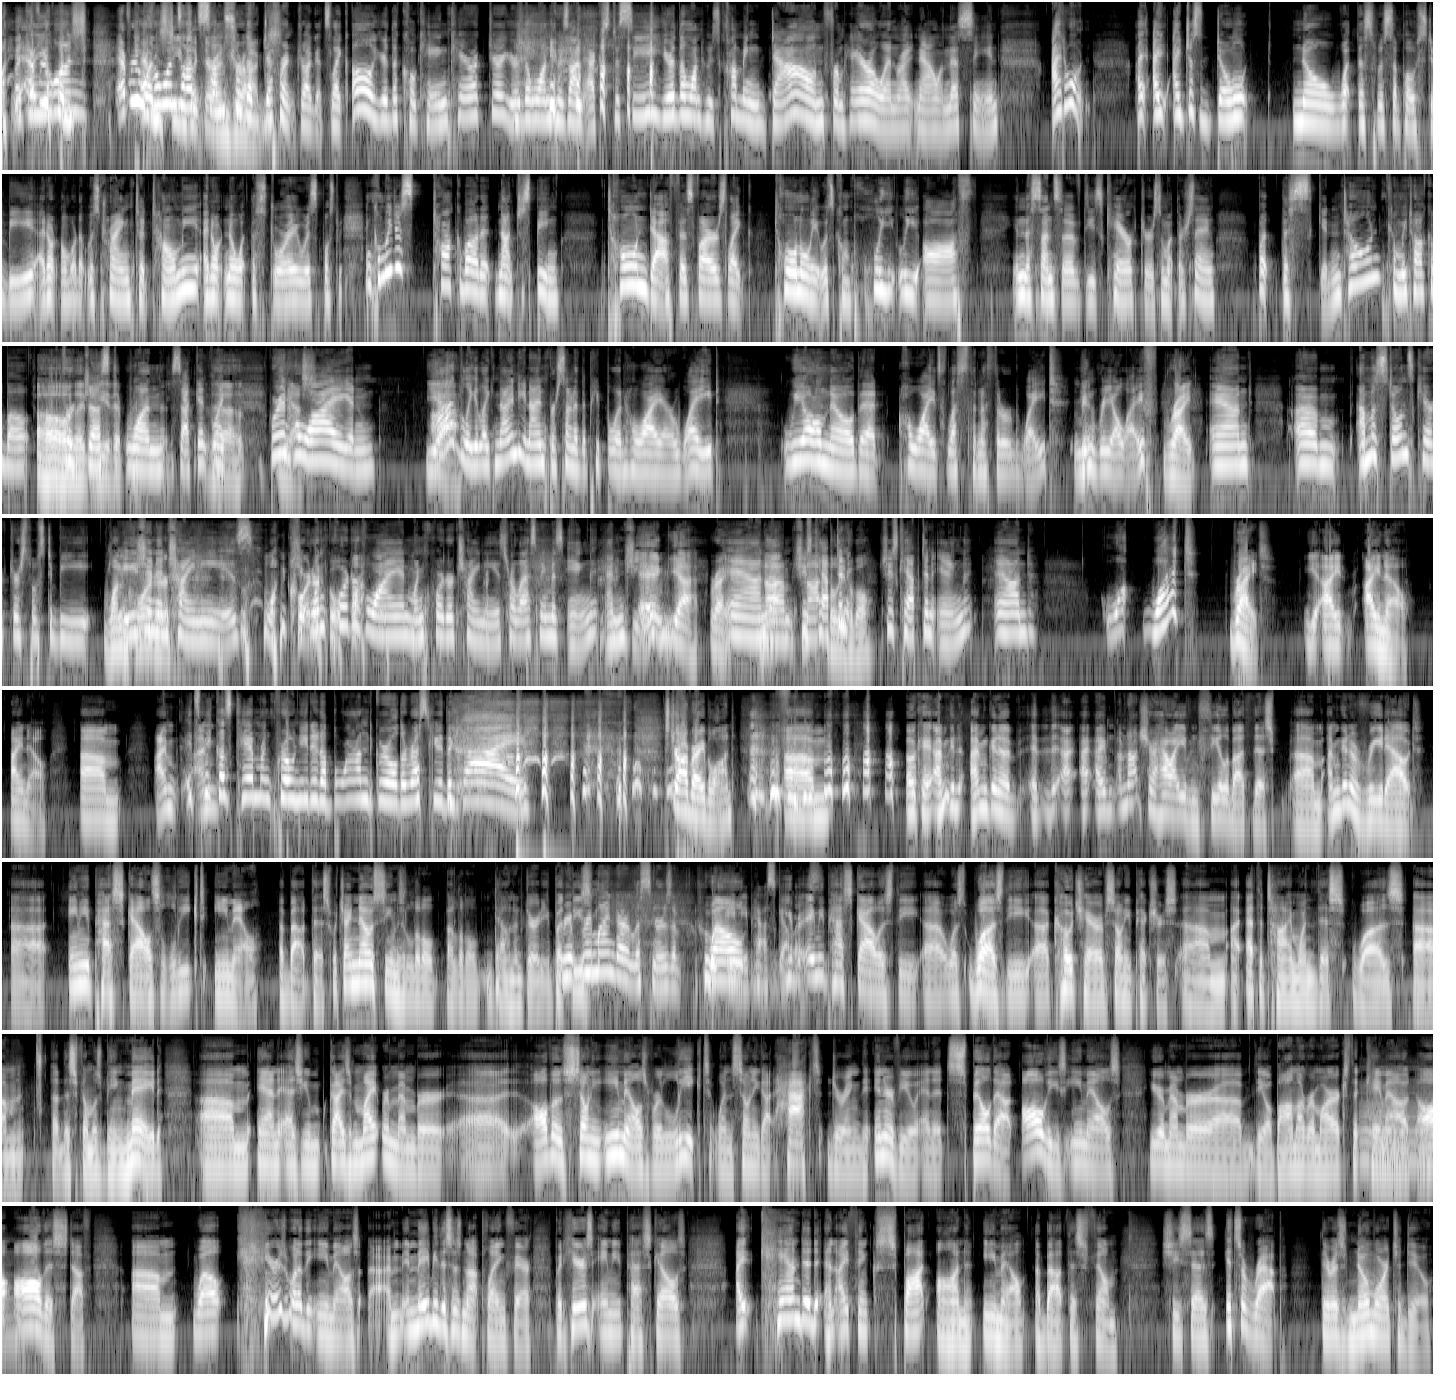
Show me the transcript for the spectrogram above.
Like, everyone's on? everyone everyone's seems on like they're some on sort drugs. of different drug. It's like, oh, you're the cocaine character. You're the one who's on ecstasy. You're the one who's coming down from heroin right now in this scene. I don't. I, I, I just don't know what this was supposed to be. I don't know what it was trying to tell me. I don't know what the story was supposed to be. And can we just talk about it not just being tone deaf as far as like tonally it was completely off in the sense of these characters and what they're saying. But the skin tone, can we talk about Oh, for just the- one second? like we're in yes. Hawaii and Yeah. oddly, like ninety nine percent of the people in Hawaii are white. We all know that Hawaii is less than a third white in real life. Right. And um, Emma Stone's character is supposed to be One Asian quarter. and Chinese. One She- quarter one quarter Hawaiian. Hawaiian, one quarter Chinese. Her last name is Ing, N-G. Ing, yeah, right. And Not- um, she's Captain. believable. She's Captain Ing. And what? What? Right. Yeah, I I know. I know. Um, I'm. It's I'm because Cameron Crowe needed a blonde girl to rescue the guy. strawberry blonde. Um, okay, I'm gonna. I'm gonna. I, I, I'm not sure how I even feel about this. Um, I'm gonna read out uh, Amy Pascal's leaked email about this, which I know seems a little a little down and dirty, but Re- these. remind our listeners of who well, Amy Pascal is. Amy Pascal is the uh, was was the uh, co-chair of Sony Pictures um, at the time when this was um, uh, this film was being made. Um, and as you guys might remember, uh, all those Sony emails were leaked when Sony got hacked during the interview, and it spilled out all these emails. You remember uh, the Obama remarks that came out, all, all this stuff. Um, well, here's one of the emails. And maybe this is not playing fair, but here's Amy Pascal's I, candid and I think spot on email about this film. She says, It's a wrap. There is no more to do.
